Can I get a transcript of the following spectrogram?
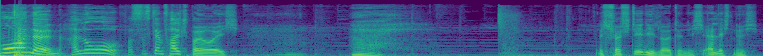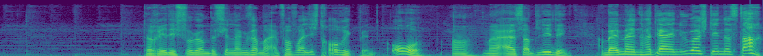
wohnen. Hallo, was ist denn falsch bei euch? Ich verstehe die Leute nicht, ehrlich nicht. Da rede ich sogar ein bisschen langsamer, einfach weil ich traurig bin. Oh, oh my eyes are bleeding. Aber immerhin hat er ein überstehendes Dach.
